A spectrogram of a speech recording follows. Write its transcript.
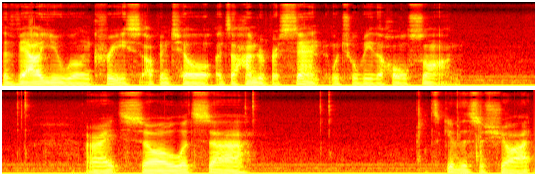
the value will increase up until it's 100%, which will be the whole song. Alright, so let's uh, let's give this a shot.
